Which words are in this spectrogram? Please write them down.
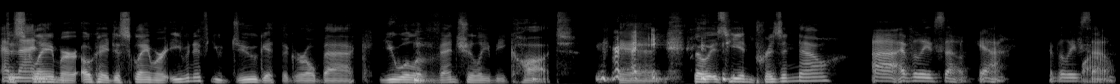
And disclaimer. okay, disclaimer. Even if you do get the girl back, you will eventually be caught. right. And so is he in prison now? Uh, I believe so. Yeah, I believe Wow. so.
